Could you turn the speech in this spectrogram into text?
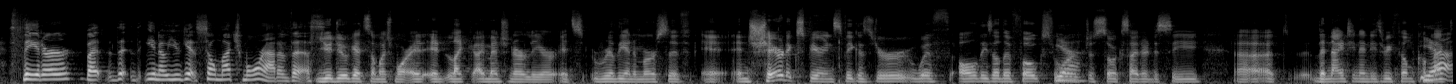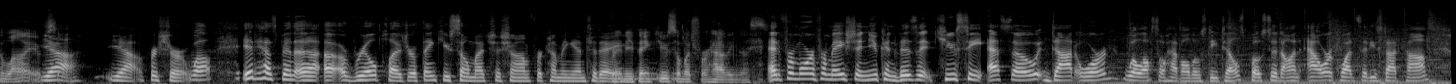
theater. But th- you know, you get so much more out of this. You do get so much more. It, it like I mentioned earlier, it's really an immersive and shared experience because you're with all these other folks who Yeah. are just so excited to see uh, the 1993 film come yeah. back to life. so. Yeah. For sure. Well, it has been a, a real pleasure. Thank you so much, Hisham, for coming in today. Brandy, thank you so much for having us. And for more information, you can visit qcso.org. We'll also have all those details posted on ourquadcities.com.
